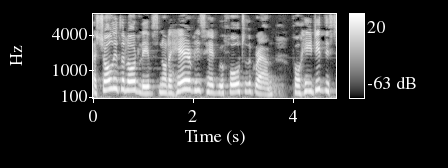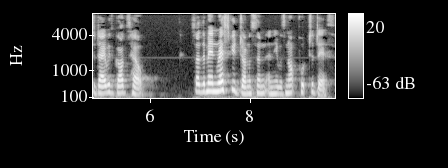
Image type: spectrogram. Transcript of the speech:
As surely the Lord lives, not a hair of his head will fall to the ground, for he did this today with God's help. So the men rescued Jonathan, and he was not put to death.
